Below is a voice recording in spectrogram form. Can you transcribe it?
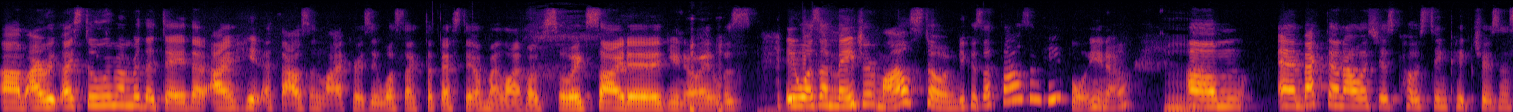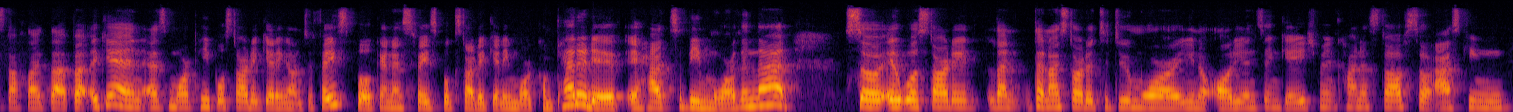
um, I, re- I still remember the day that I hit a thousand likers. It was like the best day of my life. I was so excited. You know, it was it was a major milestone because a thousand people. You know, mm. um, and back then I was just posting pictures and stuff like that. But again, as more people started getting onto Facebook and as Facebook started getting more competitive, it had to be more than that. So it was started. Then then I started to do more, you know, audience engagement kind of stuff. So asking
